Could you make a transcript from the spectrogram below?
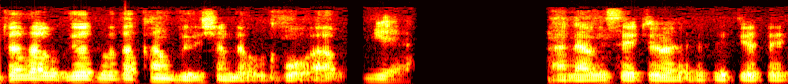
that, was- that was a conversation that we brought up, yeah, and I would say to her, I said to her,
